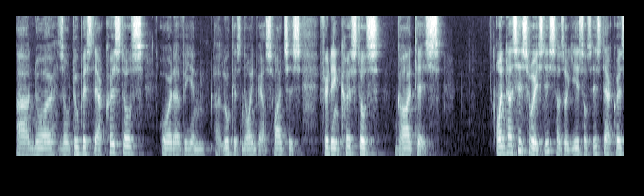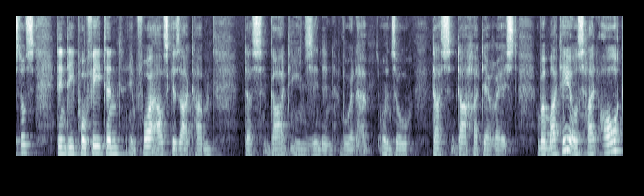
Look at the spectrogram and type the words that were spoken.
nur so, du bist der Christus oder wie in Lukas 9, Vers 20, für den Christus Gottes. Und das ist richtig, also Jesus ist der Christus, den die Propheten im Voraus gesagt haben, dass Gott ihn senden würde. Und so, das, da hat er recht. Aber Matthäus hat auch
